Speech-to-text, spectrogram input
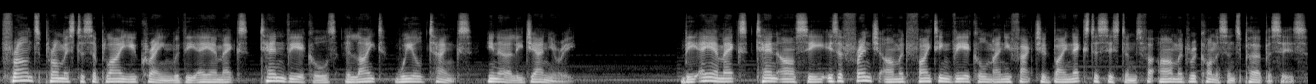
France promised to supply Ukraine with the AMX-10 vehicles, Elite, wheeled tanks, in early January. The AMX-10RC is a French armored fighting vehicle manufactured by Nexter Systems for armored reconnaissance purposes.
